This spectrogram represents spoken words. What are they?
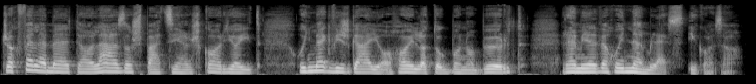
csak felemelte a lázas páciens karjait, hogy megvizsgálja a hajlatokban a bőrt, remélve, hogy nem lesz igaza.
